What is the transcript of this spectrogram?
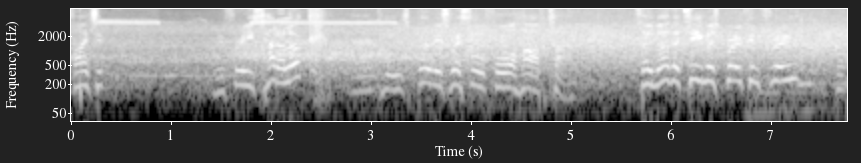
Finds it. Referee's had a look, and he's blown his whistle for half-time. So neither team has broken through, but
